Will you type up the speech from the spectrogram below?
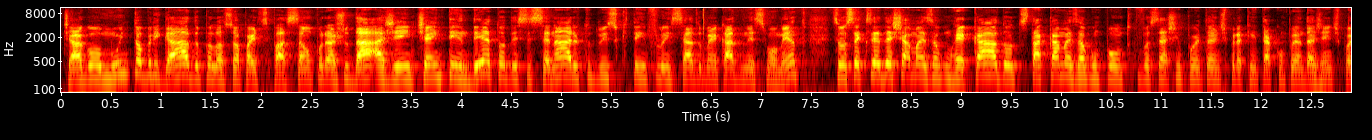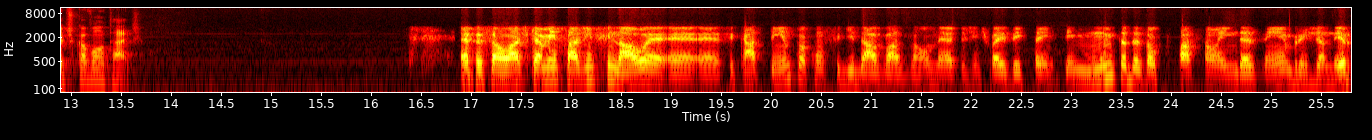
Tiago, muito obrigado pela sua participação, por ajudar a gente a entender todo esse cenário, tudo isso que tem influenciado o mercado nesse momento. Se você quiser deixar mais algum recado ou destacar mais algum ponto que você acha importante para quem está acompanhando a gente, pode ficar à vontade. É, pessoal, acho que a mensagem final é, é, é, ficar atento a conseguir dar a vazão, né? A gente vai ver que tem, tem muita desocupação aí em dezembro, em janeiro,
